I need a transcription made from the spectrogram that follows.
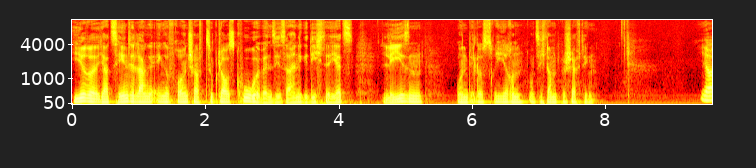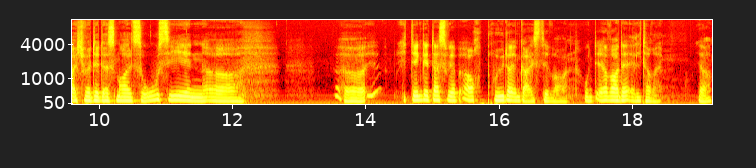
Ihre jahrzehntelange enge Freundschaft zu Klaus Kuge, wenn Sie seine Gedichte jetzt lesen und illustrieren und sich damit beschäftigen? Ja, ich würde das mal so sehen. Äh, äh, ich denke, dass wir auch Brüder im Geiste waren. Und er war der Ältere. Ja.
